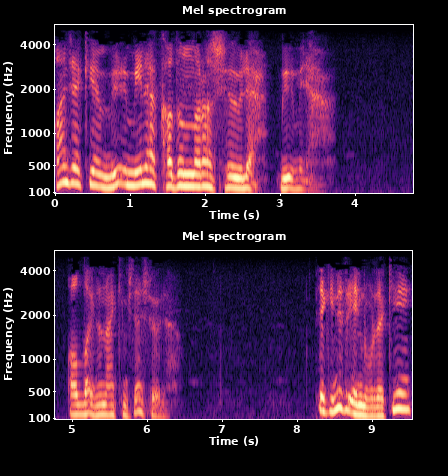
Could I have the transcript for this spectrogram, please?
Ancak ki mümine kadınlara söyle. Mümine. Allah inanan kimseye söyle. Peki nedir emri buradaki?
